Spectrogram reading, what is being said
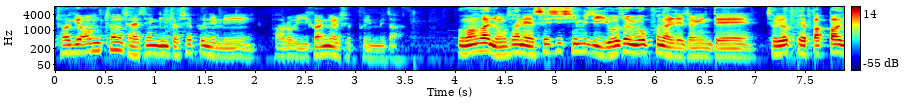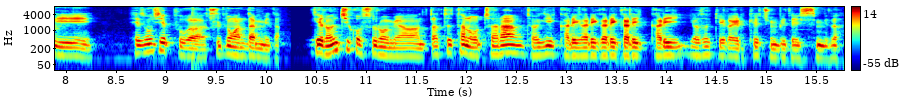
저기 엄청 잘생긴 저 셰프님이 바로 이강열 셰프입니다. 조만간 용산에 스시 시미즈 2호점이 오픈할 예정인데 저 옆에 빡빡이 혜송 셰프가 출동한답니다. 이렇게 런치 코스로 오면 따뜻한 오차랑 저기 가리가리가리가리 가리 6개가 이렇게 준비되어 있습니다.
